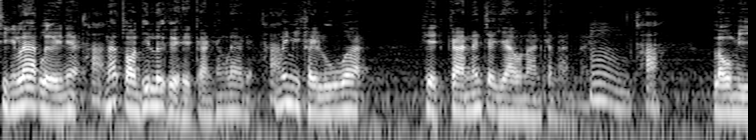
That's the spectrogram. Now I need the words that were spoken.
สิ่งแรกเลยเนี่ยค่ะณตอนที่เกิดเหตุการณ์ครั้งแรกเนี่ยค่ะไม่มีใครรู้ว่าเหตุการณ์นั้นจะยาวนานขนาดไหนอืมค่ะเรามี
